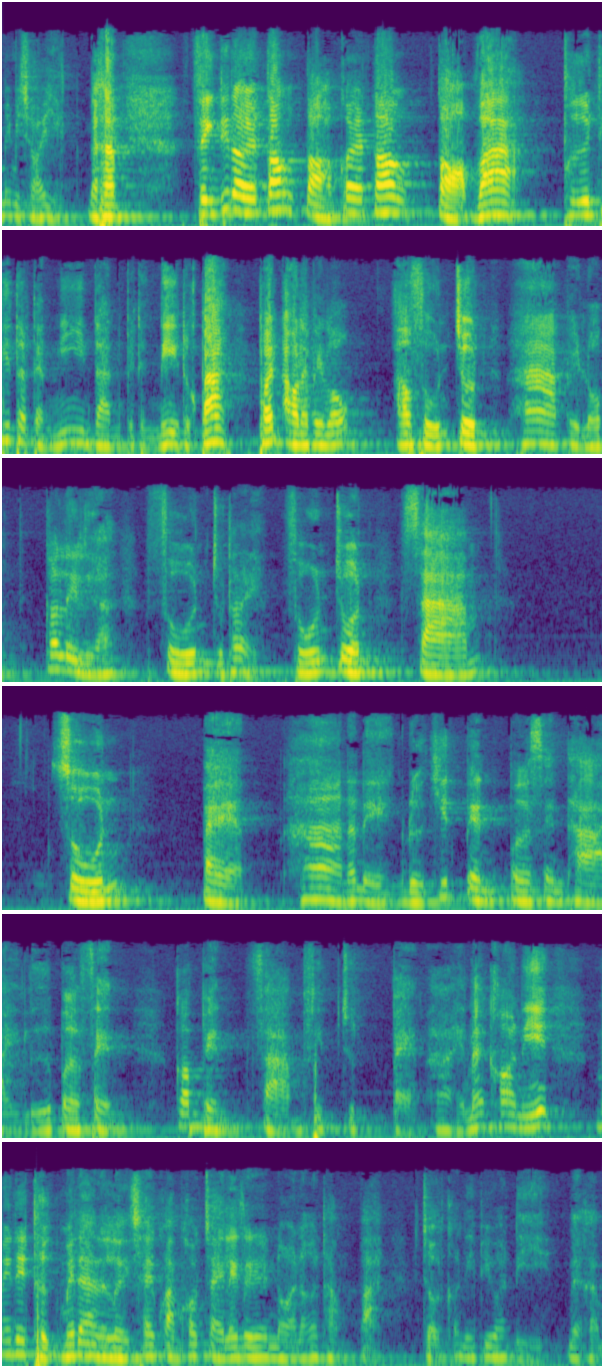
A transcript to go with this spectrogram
ไม่มีช้อยอีกนะครับ สิ่งที่เราจะต้องตอบก็จะต้องตอบว่าพื้นที่ตั้งแต่นี่ดันไปถึงนี่ถูกปะเพราะเอาอะไรไปลบ เอาศูนย์จุดห้าไปลบ ก็เลยเหลือศูนย์จุดเท่าไหร่ศูนย์จุดสามศูนย์แปดห้านั่นเอง หรือคิดเป็นเปอร์เซนต์ไทหรือเปอร์เซ็นต์ก็เป็นสามสิบจุดแปดห้าเห็นไหมข้อนี้ไม่ได้ถึกไม่ได้เลย ใช้ความเข้าใจเล็กๆน้อยๆแล้วก็ทำไป โจทย์ข้อนี้พี่ว่าดีนะครับ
